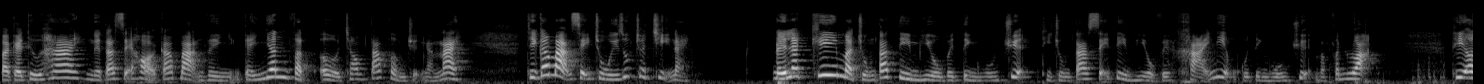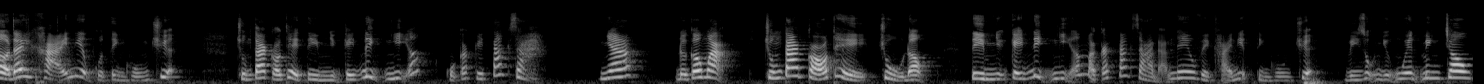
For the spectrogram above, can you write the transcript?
và cái thứ hai, người ta sẽ hỏi các bạn về những cái nhân vật ở trong tác phẩm truyện ngắn này. Thì các bạn sẽ chú ý giúp cho chị này. Đấy là khi mà chúng ta tìm hiểu về tình huống chuyện thì chúng ta sẽ tìm hiểu về khái niệm của tình huống chuyện và phân loại. Thì ở đây khái niệm của tình huống chuyện, chúng ta có thể tìm những cái định nghĩa của các cái tác giả nhá. Được không ạ? Chúng ta có thể chủ động tìm những cái định nghĩa mà các tác giả đã nêu về khái niệm tình huống chuyện. Ví dụ như Nguyễn Minh Châu.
